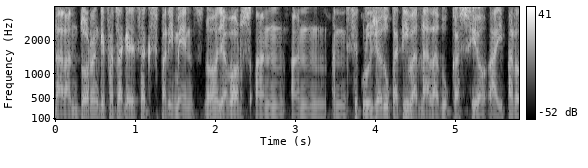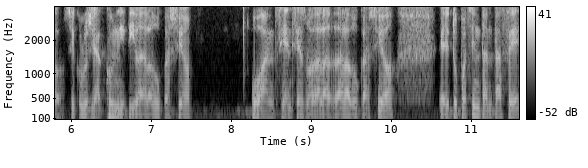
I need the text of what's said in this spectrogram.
de l'entorn en què faig aquests experiments. No? Llavors, en, en, en psicologia educativa de l'educació, ai, perdó, psicologia cognitiva de l'educació, o en ciències no, de l'educació, eh, tu pots intentar fer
